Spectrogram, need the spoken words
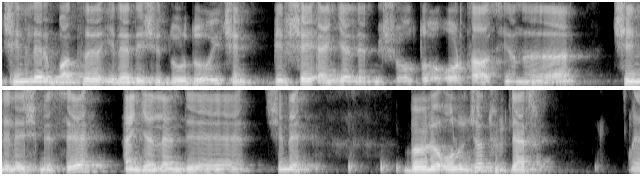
Çinlilerin batı ilerleyişi durduğu için bir şey engellenmiş oldu. Orta Asya'nın Çinlileşmesi engellendi. Şimdi böyle olunca Türkler e,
